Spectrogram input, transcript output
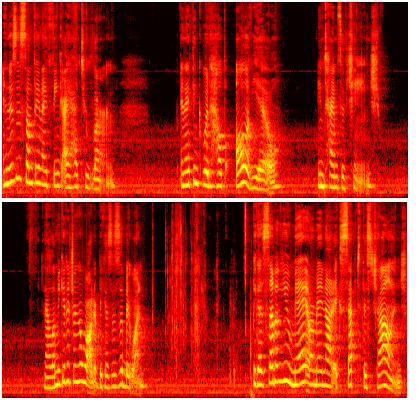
And this is something I think I had to learn. And I think would help all of you in times of change. Now, let me get a drink of water because this is a big one. Because some of you may or may not accept this challenge.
